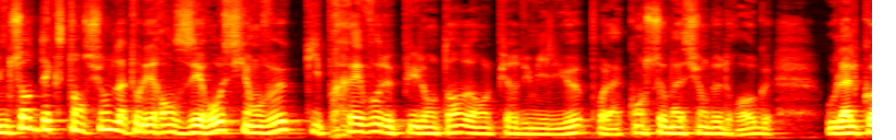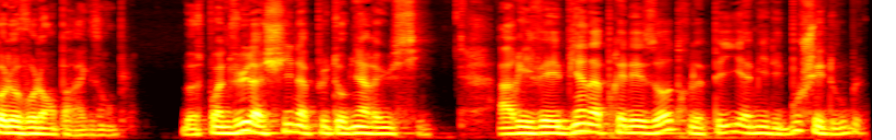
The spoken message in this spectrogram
Une sorte d'extension de la tolérance zéro, si on veut, qui prévaut depuis longtemps dans le pire du milieu pour la consommation de drogue ou l'alcool au volant, par exemple. De ce point de vue, la Chine a plutôt bien réussi. Arrivé bien après les autres, le pays a mis les bouchées doubles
